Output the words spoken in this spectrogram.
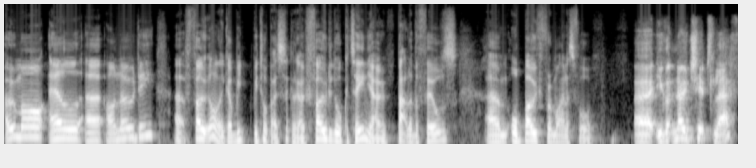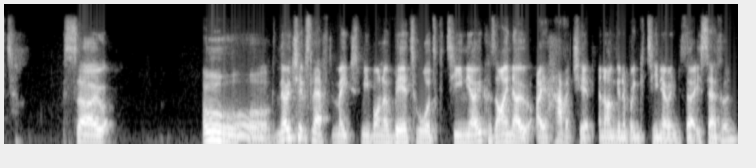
Omar El uh, Arnodi. Uh, Fo- oh, we. We, talked about it a second ago. Foden or Coutinho? Battle of the Fields, um, or both for a minus four. Uh, you got no chips left, so Oh, no chips left makes me want to veer towards Coutinho because I know I have a chip and I'm going to bring Coutinho in 37.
